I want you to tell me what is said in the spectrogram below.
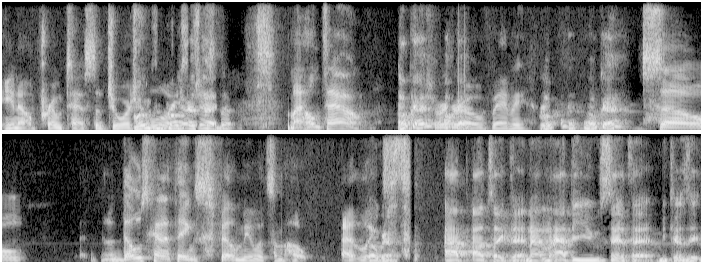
you know, protest of George Where was the Floyd or just the, my hometown, Okay, Short okay, Grove, baby. okay, okay. So those kind of things fill me with some hope, at least. I, I'll take that, and I'm happy you said that because it,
